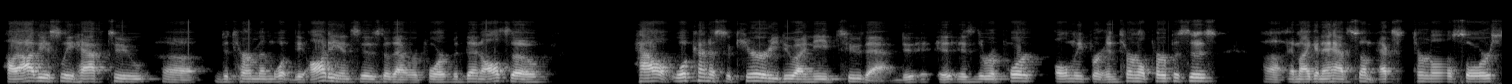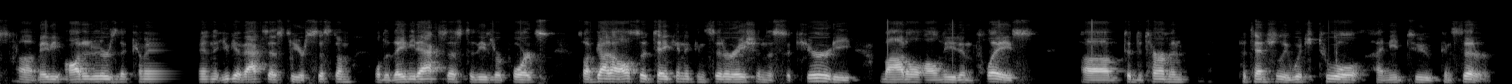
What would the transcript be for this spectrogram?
I obviously have to uh, determine what the audience is to that report, but then also how, what kind of security do I need to that? Do, is the report only for internal purposes? Uh, am I going to have some external source, uh, maybe auditors that come in that you give access to your system? Well, do they need access to these reports? So I've got to also take into consideration the security model I'll need in place um, to determine potentially which tool I need to consider.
